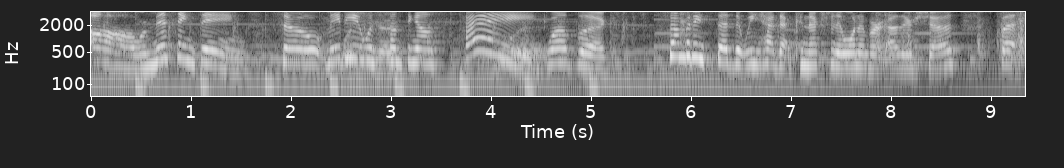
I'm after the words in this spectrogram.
Oh, we're missing things. So maybe it was something else. Hey, well look, somebody said that we had that connection in one of our other shows, but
